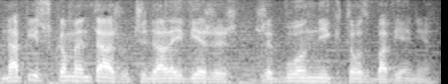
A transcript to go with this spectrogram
Napisz w komentarzu, czy dalej wierzysz, że błonnik to zbawienie.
